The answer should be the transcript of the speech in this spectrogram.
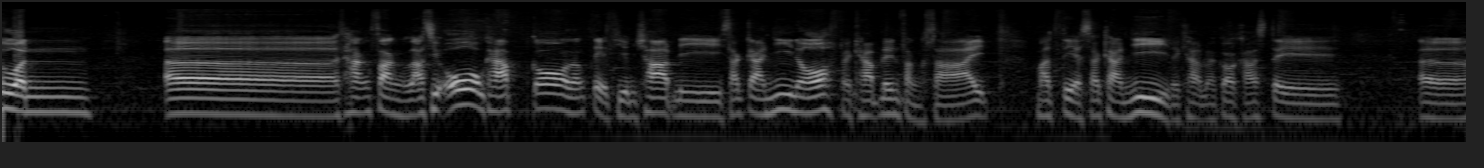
ส่วน ทางฝั่งลาซิโอครับ ก็นักเตะทีมชาติมีซักการยี่เนาะนะครับเล่นฝั่งซ้ายมาเตียซักการยี่นะครับแล้วก็คาสเตเอ่อ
